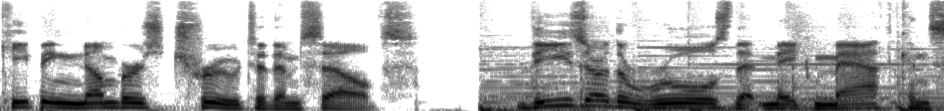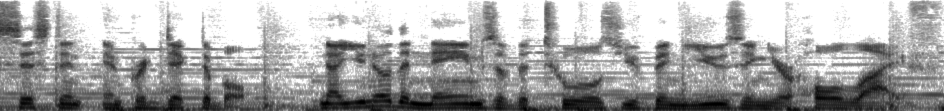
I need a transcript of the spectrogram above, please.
Keeping numbers true to themselves. These are the rules that make math consistent and predictable. Now you know the names of the tools you've been using your whole life.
